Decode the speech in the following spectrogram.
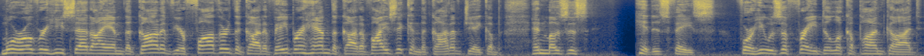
Moreover, he said, I am the God of your father, the God of Abraham, the God of Isaac, and the God of Jacob. And Moses hid his face, for he was afraid to look upon God.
